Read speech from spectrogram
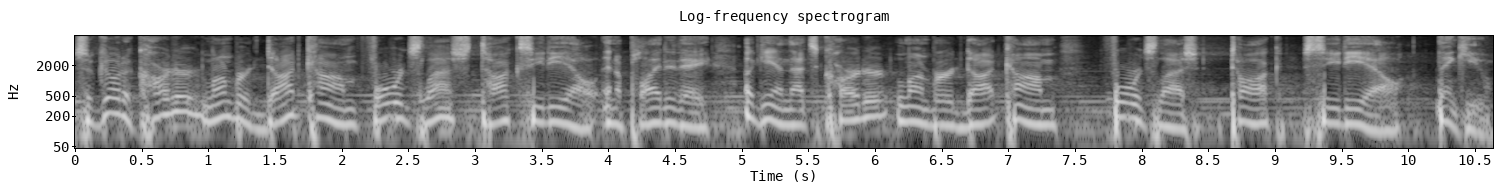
So go to carterlumber.com forward slash talk CDL and apply today. Again, that's carterlumber.com forward slash talk CDL. Thank you.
